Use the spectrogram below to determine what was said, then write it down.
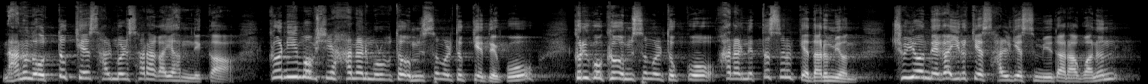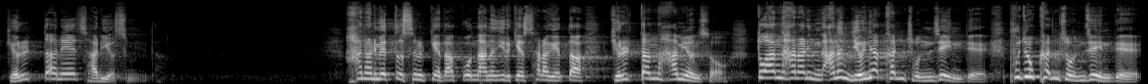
나는 어떻게 삶을 살아가야 합니까? 끊임없이 하나님으로부터 음성을 듣게 되고 그리고 그 음성을 듣고 하나님의 뜻을 깨달으면 주여 내가 이렇게 살겠습니다라고 하는 결단의 자리였습니다. 하나님의 뜻을 깨닫고 나는 이렇게 살아겠다 결단하면서 또한 하나님 나는 연약한 존재인데 부족한 존재인데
